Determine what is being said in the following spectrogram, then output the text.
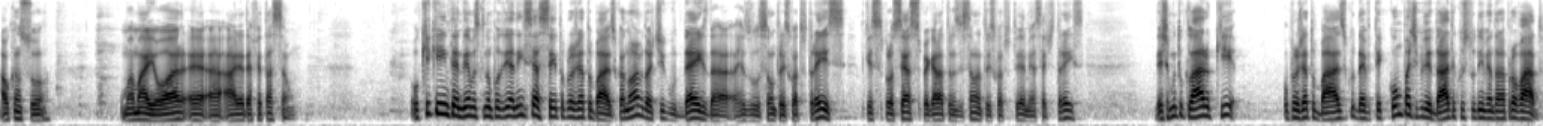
alcançou uma maior é, área de afetação. O que, que, entendemos que não poderia nem ser aceito o projeto básico? A norma do artigo 10 da Resolução 343, porque esses processos pegaram a transição na 343 a 673, deixa muito claro que o projeto básico deve ter compatibilidade com o estudo inventário aprovado.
